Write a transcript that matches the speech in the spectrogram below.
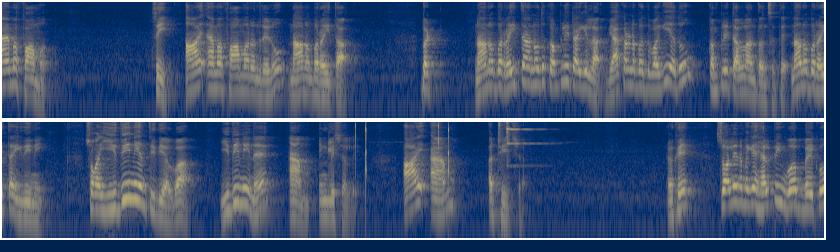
I am a farmer see I am a farmer ಅಂದ್ರೇನು? ನಾನೊಬ್ಬ ರೈತ. ಬಟ್ ನಾನೊಬ್ಬ ರೈತ ಅನ್ನೋದು ಕಂಪ್ಲೀಟ್ ಆಗಿಲ್ಲ. ವ್ಯಾಕರಣಬದ್ಧವಾಗಿ ಅದು ಕಂಪ್ಲೀಟ್ ಅಲ್ಲ ಅಂತ ಅನಿಸುತ್ತೆ. ನಾನೊಬ್ಬ ರೈತ ಇದ್ದೀನಿ. ಸೊ ಆ ಇದ್ದೀನಿ ಅಂತಿದೆಯಲ್ವಾ? ಇದೀನಿನೇ ಆ್ಯಮ್ ಇಂಗ್ಲೀಷಲ್ಲಿ I am a teacher okay so ಅಲ್ಲಿ ನಮಗೆ ಹೆಲ್ಪಿಂಗ್ ವರ್ಬ್ ಬೇಕು.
